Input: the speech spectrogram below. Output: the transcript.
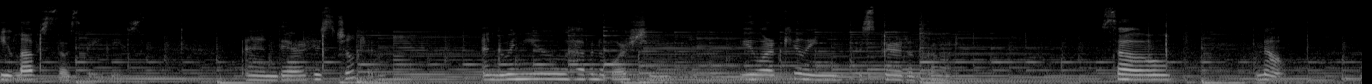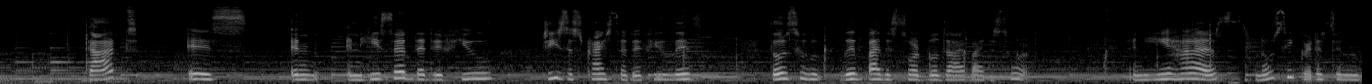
He loves those babies. And they're His children. And when you have an abortion, you are killing the Spirit of God. So, no, that is and and he said that if you Jesus Christ said if you live those who live by the sword will die by the sword. And he has no secret, it's in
